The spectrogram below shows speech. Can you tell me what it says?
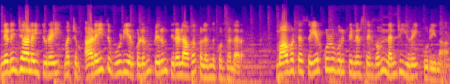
நெடுஞ்சாலைத்துறை மற்றும் அனைத்து ஊழியர்களும் பெரும் திரளாக கலந்து கொண்டனர். மாவட்ட செயற்குழு உறுப்பினர் செல்வம் நன்றியுரை கூறினார்.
